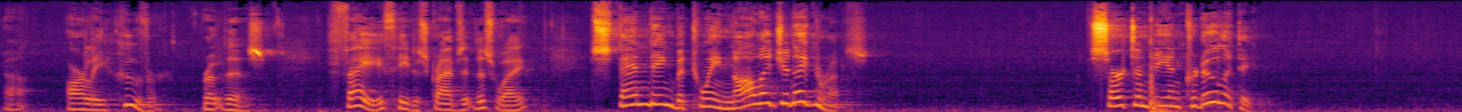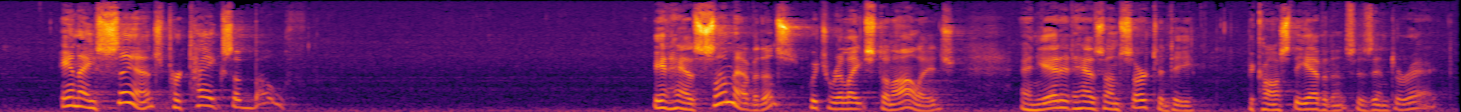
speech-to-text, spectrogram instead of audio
uh, Arlie Hoover, wrote this Faith, he describes it this way, standing between knowledge and ignorance, certainty and credulity, in a sense, partakes of both. It has some evidence which relates to knowledge, and yet it has uncertainty because the evidence is indirect.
